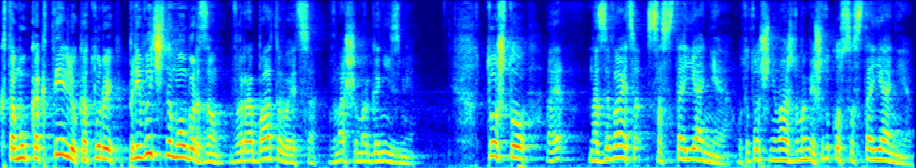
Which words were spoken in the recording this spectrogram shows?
К тому коктейлю, который привычным образом вырабатывается в нашем организме. То, что э, называется состояние. Вот это очень важный момент. Что такое состояние?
